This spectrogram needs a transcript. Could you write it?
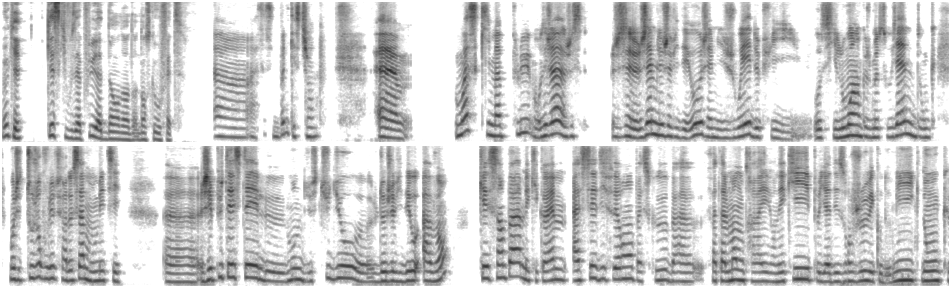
Ok. Qu'est-ce qui vous a plu là-dedans, dans, ce que vous faites? Euh, ah, Ça, c'est une bonne question. Euh, moi, ce qui m'a plu, bon, déjà, j'aime les jeux vidéo, j'aime y jouer depuis aussi loin que je me souvienne, donc moi, j'ai toujours voulu faire de ça mon métier. Euh, j'ai pu tester le monde du studio de jeux vidéo avant, qui est sympa, mais qui est quand même assez différent parce que, bah, fatalement, on travaille en équipe, il y a des enjeux économiques, donc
